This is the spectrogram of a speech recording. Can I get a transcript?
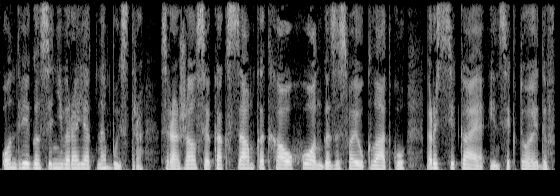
Он двигался невероятно быстро, сражался как самка Тхаухонга за свою кладку, рассекая инсектоидов,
